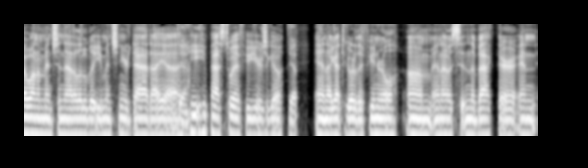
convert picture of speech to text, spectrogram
I want to mention that a little bit. You mentioned your dad. I uh, Yeah. he he passed away a few years ago. Yep. And I got to go to the funeral. Um, and I was sitting in the back there, and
